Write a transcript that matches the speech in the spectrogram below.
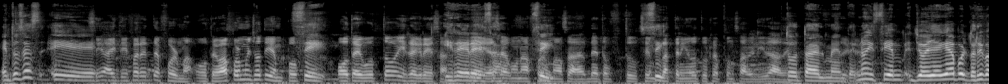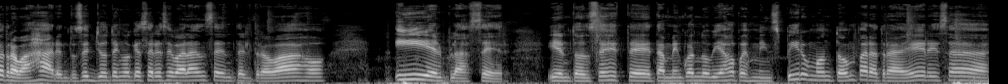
Entonces, eh, Sí, hay diferentes formas. O te vas por mucho tiempo, Sí. o te gustó y regresas. Y regresa, esa es una forma, o sea, de tu- tú siempre has tenido tus responsabilidades. Totalmente. Que- No, y siempre, yo llegué a Puerto Rico a trabajar, entonces yo tengo que hacer ese balance entre el trabajo y el placer. Y entonces este, también cuando viajo pues me inspiro un montón para traer esa,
